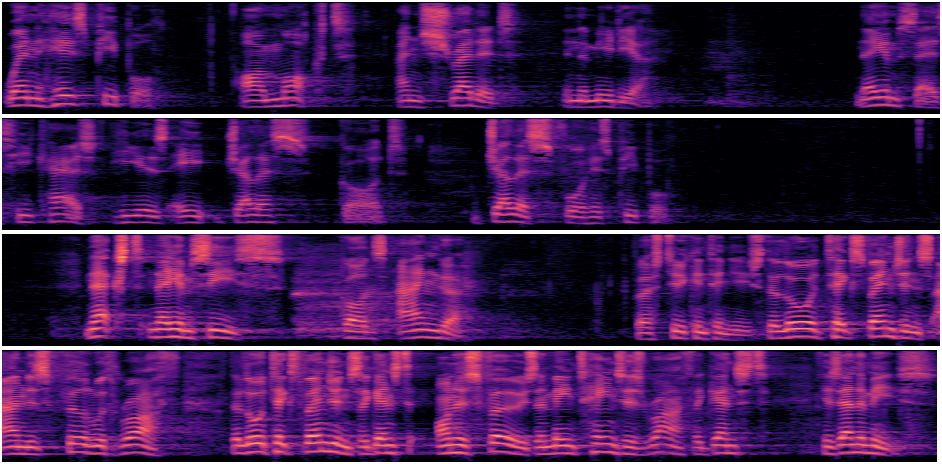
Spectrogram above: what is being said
when his people are mocked and shredded in the media. Nahum says he cares. He is a jealous God, jealous for his people. Next, Nahum sees God's anger. Verse 2 continues The Lord takes vengeance and is filled with wrath. The Lord takes vengeance against on his foes and maintains his wrath against his enemies.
